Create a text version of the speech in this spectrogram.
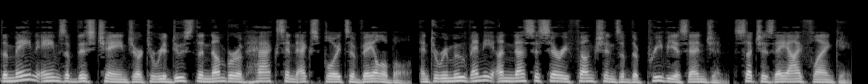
The main aims of this change are to reduce the number of hacks and exploits available, and to remove any unnecessary functions of the previous engine such as AI flanking.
